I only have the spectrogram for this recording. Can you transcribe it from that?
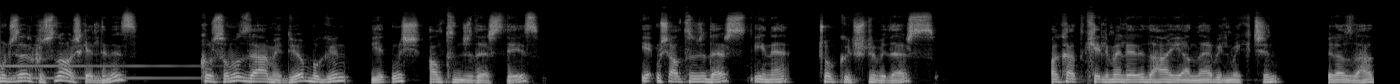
Mucizeler Kursu'na hoş geldiniz. Kursumuz devam ediyor. Bugün 76. dersteyiz. 76. ders yine çok güçlü bir ders. Fakat kelimeleri daha iyi anlayabilmek için biraz daha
